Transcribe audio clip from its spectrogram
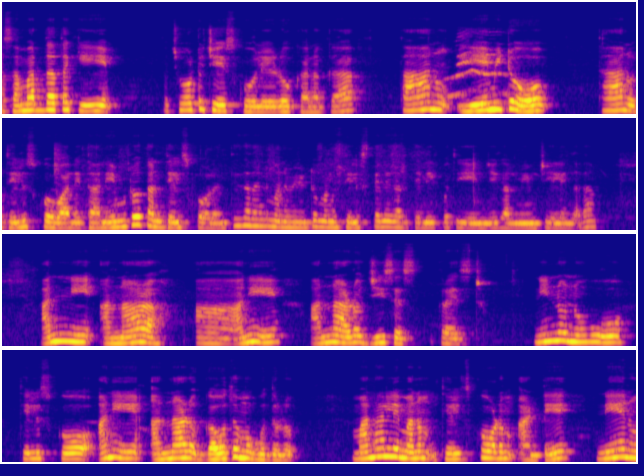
సమర్థతకి చోటు చేసుకోలేడు కనుక తాను ఏమిటో తాను తెలుసుకోవాలి. తానేమిటో తను తెలుసుకోవాలి. అంతే కదండి మనం ఏంటో మనకు తెలిస్తేనే కదా తెలియకపోతే ఏం చేయగలం ఏం చేయలేం కదా. అన్నీ అన్నా అని అన్నాడు జీసస్ క్రైస్ట్. నిన్ను నువ్వు తెలుసుకో అని అన్నాడు గౌతమ బుద్ధుడు. మనల్ని మనం తెలుసుకోవడం అంటే నేను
